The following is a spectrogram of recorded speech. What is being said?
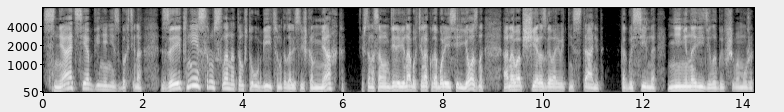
снять все обвинения с Бахтина. Заикнись, Руслан, о том, что убийцу наказали слишком мягко, и что на самом деле вина Бахтина куда более серьезна, она вообще разговаривать не станет, как бы сильно не ненавидела бывшего мужа.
